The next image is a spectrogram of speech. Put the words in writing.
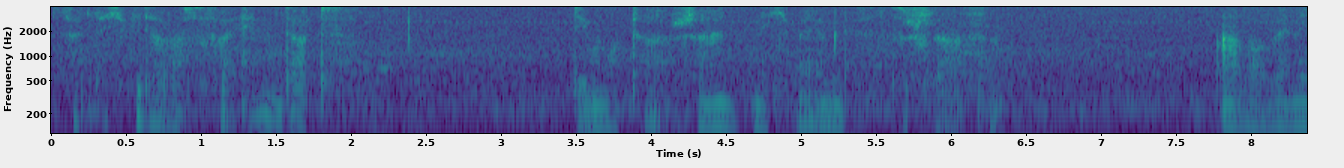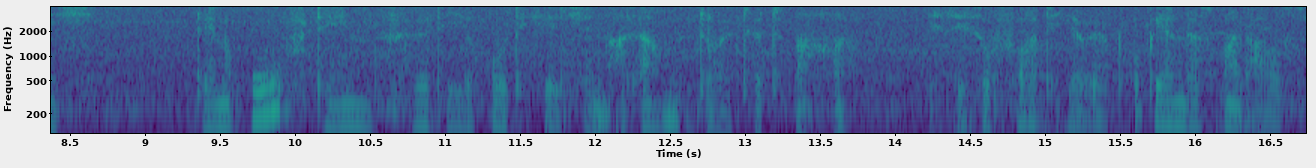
Es hat sich wieder was verändert. Die Mutter scheint nicht mehr im Nest zu schlafen. Aber wenn ich den Ruf, den für die Rotkehlchen Alarm bedeutet, mache, ist sie sofort hier. Wir probieren das mal aus.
